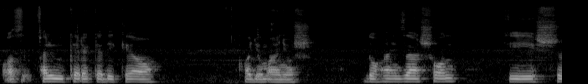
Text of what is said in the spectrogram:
az felülkerekedik-e a hagyományos dohányzáson, és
